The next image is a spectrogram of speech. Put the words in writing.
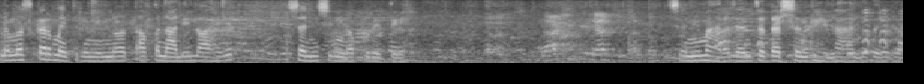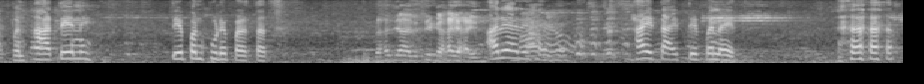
नमस्कार मैत्रिणींना आता आपण आलेलो आहेत शनी शिंगणापूर येथे. शनी महाराजांचं दर्शन घ्यायला आलो आहे पण हा ते नाही. ते पण पुढे पळतात. अरे अरे हाय. आहेत आहेत ते पण आहेत.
